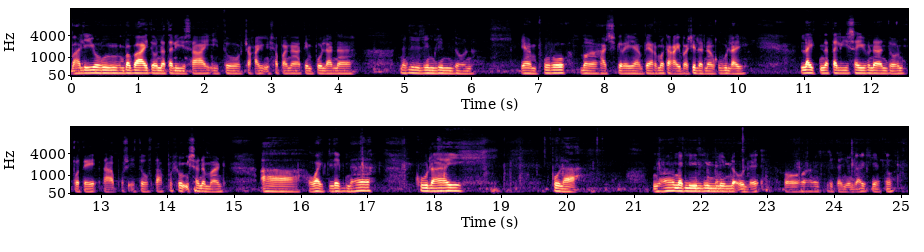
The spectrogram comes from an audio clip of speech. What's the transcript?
Bali yung babae doon na talisay, ito, tsaka yung isa pa natin pula na naglilimlim doon. Yan, puro mga hatch gray yan. Pero magkakaiba sila ng kulay. Light na talisay yung nandun, puti. Tapos ito. Tapos yung isa naman, ah white leg na kulay pula na naglilimlim na uli. O, makikita nyo guys, ito.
